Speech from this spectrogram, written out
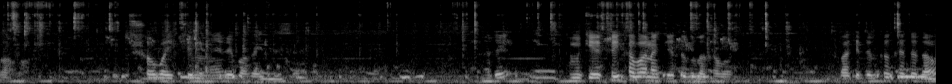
বাবা সবাইকে মেরে বাগাইতেছে। আরে, তুমি কি একটাই খাবা নাকি এতগুলো খাবার? বাকিদেরকেও খেতে দাও।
